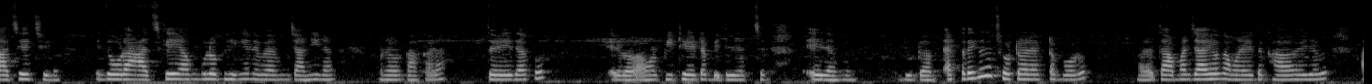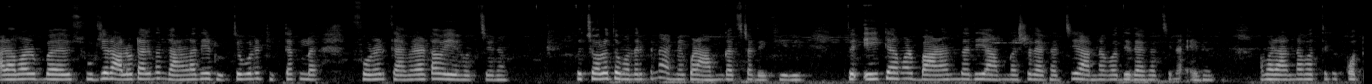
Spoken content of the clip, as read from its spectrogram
কাছেই ছিল। কিন্তু ওরা আজকেই আমগুলো ভেঙে নেবে, আমি জানি না। মানে ওর কাকারা। তো এই দেখো এর বাবা, আমার পিঠে এটা বেঁধে যাচ্ছে। এই দেখো, দুটো, একটা দেখেছ ছোটো আর একটা বড়। মানে তো আমার যাই হোক, আমার এতে খাওয়া হয়ে যাবে। আর আমার সূর্যের আলোটা একদম জানালা দিয়ে ঢুকছে বলে ঠিকঠাক ফোনের ক্যামেরাটাও এ হচ্ছে না। তো চলো তোমাদেরকে না, আমি একবার আম গাছটা দেখিয়ে দিই। তো এইটা আমার বারান্দা দিয়ে আম গাছটা দেখাচ্ছি, রান্নাঘর দিয়ে দেখাচ্ছি না। এই দেখো, আমার রান্নাঘর থেকে কত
